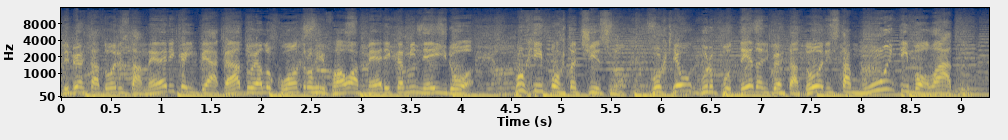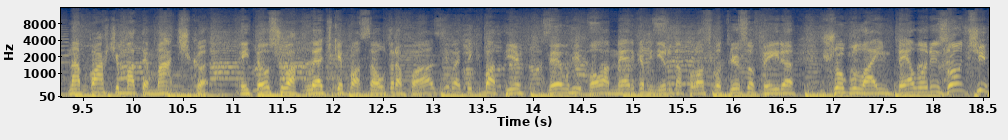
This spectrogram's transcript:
Libertadores da América em BH, duelo contra o rival América Mineiro. Por que importantíssimo? Porque o grupo D da Libertadores está muito embolado na parte matemática. Então, se o Atlético quer passar outra fase, vai ter que bater né, o rival América Mineiro na próxima terça-feira. Jogo lá em Belo Horizonte.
